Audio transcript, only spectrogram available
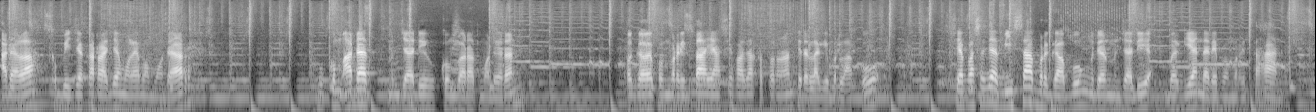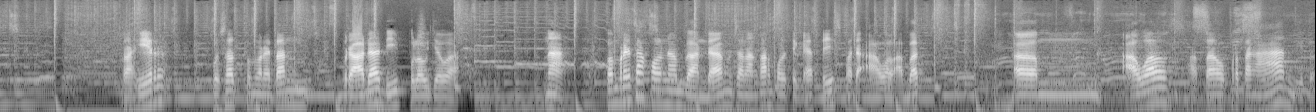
adalah kebijakan raja mulai memudar, hukum adat menjadi hukum barat modern, pegawai pemerintah yang sifatnya keturunan tidak lagi berlaku, siapa saja bisa bergabung dan menjadi bagian dari pemerintahan. Terakhir, pusat pemerintahan berada di Pulau Jawa. Nah, pemerintah kolonial Belanda mencanangkan politik etis pada awal abad um, awal atau pertengahan gitu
